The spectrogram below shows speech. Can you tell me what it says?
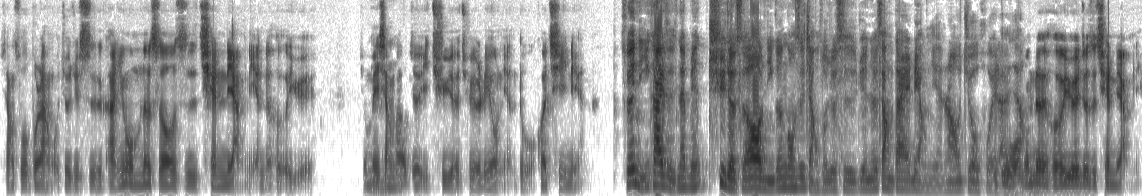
想说，不然我就去试试看，因为我们那时候是签两年的合约，就没想到就一去了去了六年多，快七年所以你一开始那边去的时候，你跟公司讲说，就是原则上待两年，然后就回来。我们的合约就是签两年。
